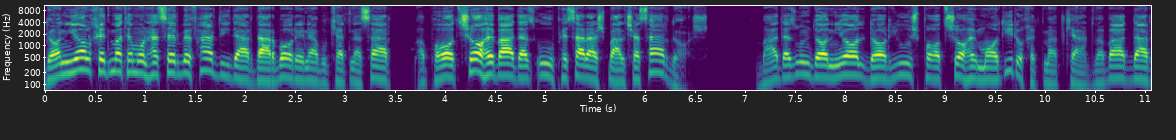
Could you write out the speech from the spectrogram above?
دانیال خدمت منحصر به فردی در دربار نبوکت نصر و پادشاه بعد از او پسرش بلچسر داشت. بعد از اون دانیال داریوش پادشاه مادی رو خدمت کرد و بعد در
